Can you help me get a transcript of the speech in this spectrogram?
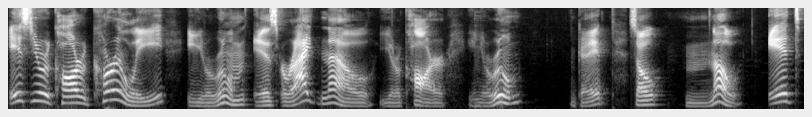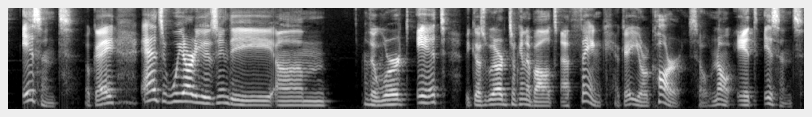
is your car currently in your room? Is right now your car in your room? Okay, so no, it isn't. Okay, and we are using the um the word it because we are talking about a thing. Okay, your car. So no, it isn't.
